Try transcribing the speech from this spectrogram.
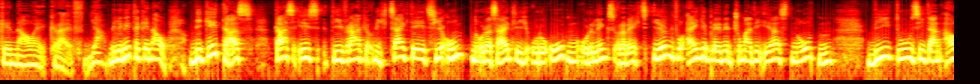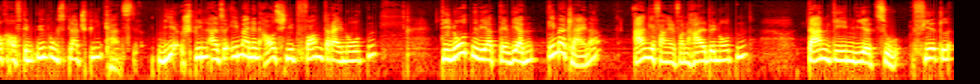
genaue Greifen. Ja, Millimeter genau. Wie geht das? Das ist die Frage. Und ich zeige dir jetzt hier unten oder seitlich oder oben oder links oder rechts irgendwo eingeblendet schon mal die ersten Noten, wie du sie dann auch auf dem Übungsblatt spielen kannst. Wir spielen also immer einen Ausschnitt von drei Noten. Die Notenwerte werden immer kleiner, angefangen von halbe Noten, dann gehen wir zu Viertel,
